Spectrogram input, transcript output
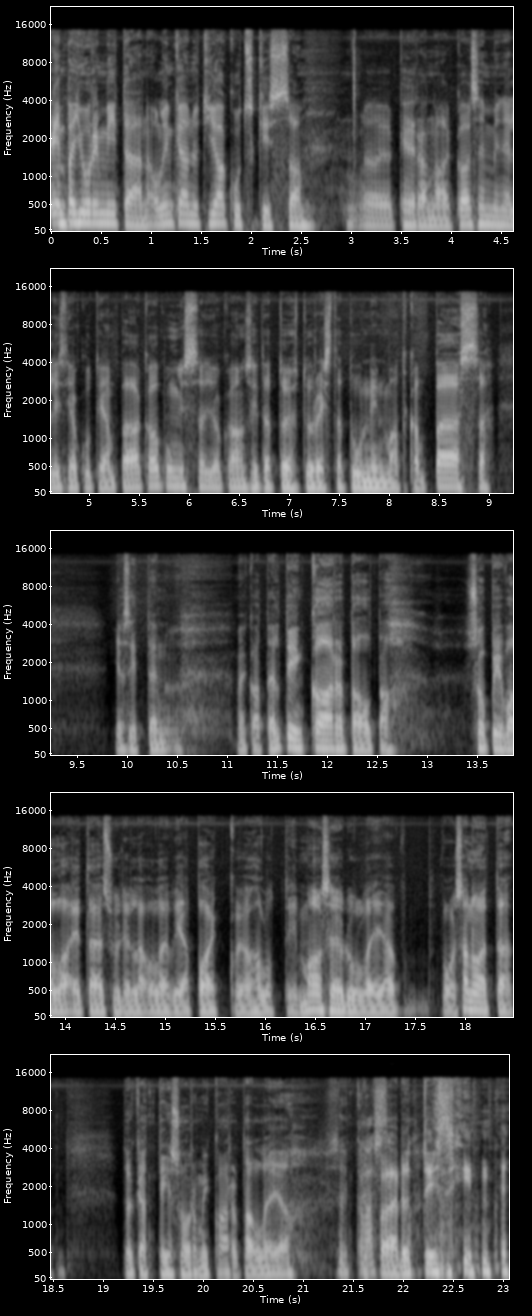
enpä juuri mitään. Olin käynyt Jakutskissa kerran aikaisemmin, eli Jakutian pääkaupungissa, joka on siitä Töhtyristä tunnin matkan päässä. Ja sitten me katseltiin kartalta sopivalla etäisyydellä olevia paikkoja haluttiin maaseudulle ja voi sanoa, että tökättiin sormikartalle ja sitten Klassikko. päädyttiin sinne.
